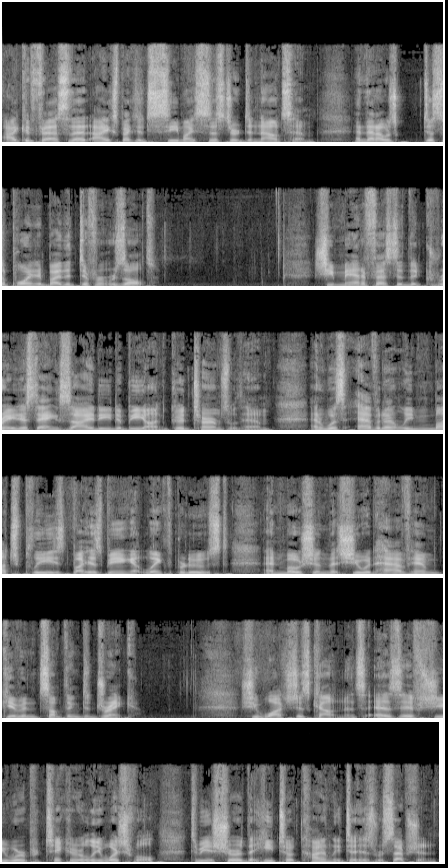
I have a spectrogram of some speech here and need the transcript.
I confess that I expected to see my sister denounce him, and that I was disappointed by the different result. She manifested the greatest anxiety to be on good terms with him, and was evidently much pleased by his being at length produced, and motioned that she would have him given something to drink. She watched his countenance as if she were particularly wishful to be assured that he took kindly to his reception.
